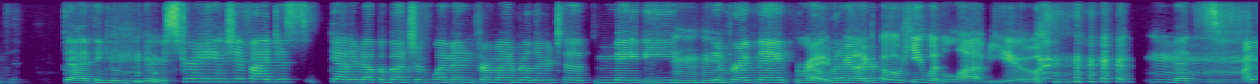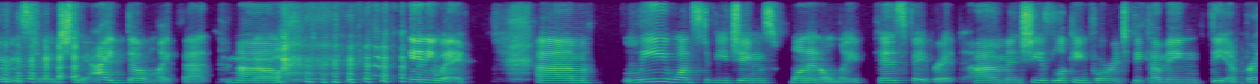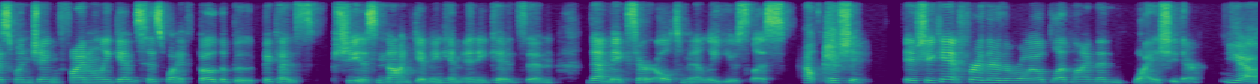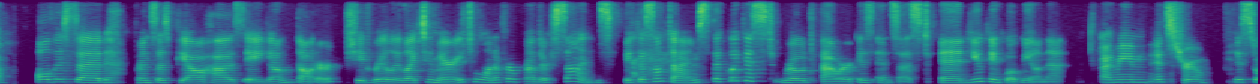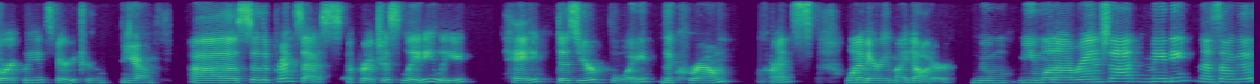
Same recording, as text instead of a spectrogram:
I think it would be very strange if I just gathered up a bunch of women for my brother to maybe hmm impregnate. but Right. And be like, oh, he would love you. That's Mm. very strange to me. I don't like that. No. Anyway, um, Li wants to be Jing's one and only, his favorite. Um, and she is looking forward to becoming the empress when Jing finally gives his wife Bo the boot because she is not giving him any kids, and that makes her ultimately useless. Ouch. If she if she can't further the royal bloodline, then why is she there? yeah. All this said, Princess Piao has a young daughter she'd really like to marry to one of her brother's sons because sometimes the quickest road to power is incest. And you can quote me on that. I mean, it's true. Historically, it's very true. Yeah. Uh, so the princess approaches Lady Li. Hey, does your boy, the crown prince, want to marry my daughter? You, you want to arrange that? Maybe that sound good.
